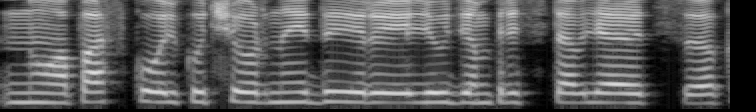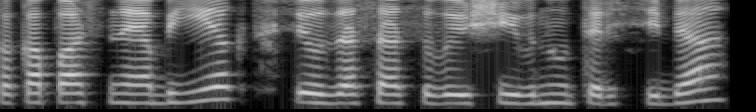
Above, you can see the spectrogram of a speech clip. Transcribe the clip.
Ну а поскольку черные дыры людям представляются как опасный объект, все засасывающий внутрь себя,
